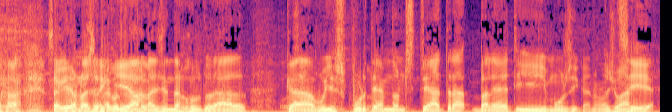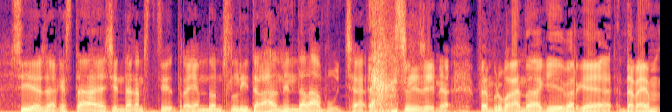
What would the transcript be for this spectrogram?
Seguim amb l'agenda Aquí cultural. l'agenda cultural, que avui us portem doncs, teatre, ballet i música, no, Joan? Sí. Sí, és aquesta agenda que ens traiem doncs, literalment de la butxaca. Sí, sí, no. fem propaganda d'aquí perquè devem,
